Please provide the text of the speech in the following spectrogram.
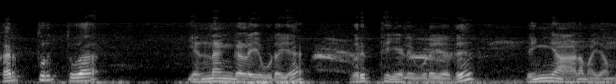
கர்த்திருத்துவ எண்ணங்களை உடைய விருத்திகளை உடையது விஞ்ஞானமயம்.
